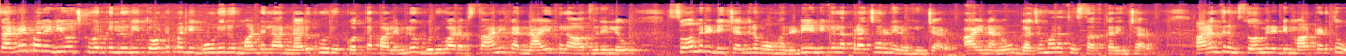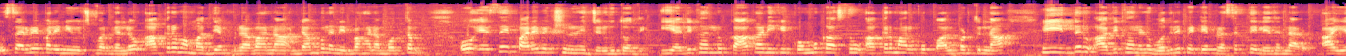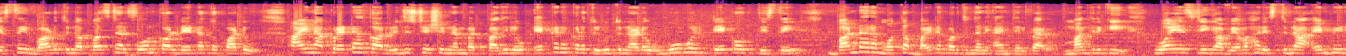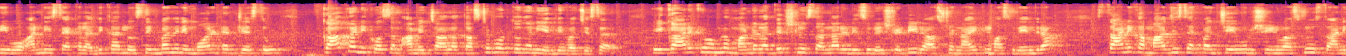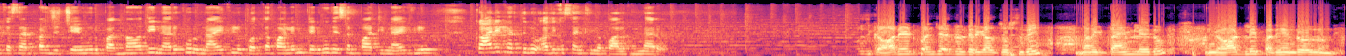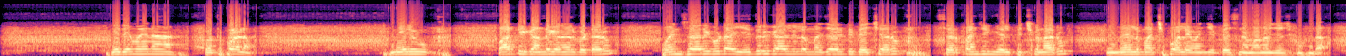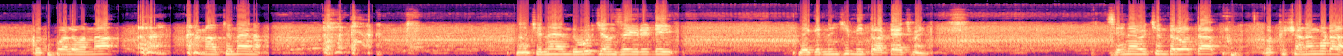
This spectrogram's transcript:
సర్వేపల్లి నియోజకవర్గంలోని తోటపల్లి గూడూరు మండల నరుకూరు కొత్తపాలెంలో గురువారం స్థానిక నాయకుల ఆధ్వర్యంలో సోమిరెడ్డి చంద్రమోహన్ రెడ్డి ఎన్నికల ప్రచారం నిర్వహించారు. ఆయనను గజమాలతో సత్కరించారు. అనంతరం సోమిరెడ్డి మాట్లాడుతూ సర్వేపల్లి నియోజకవర్గంలో అక్రమ మద్యం రవాణా డంపుల నిర్వహణ మొత్తం ఓ ఎస్ఐ పర్యవేక్షణలోనే జరుగుతోంది. ఈ అధికారులు కాకానికి కొమ్ము కాస్తూ అక్రమాలకు పాల్పడుతున్న ఈ ఇద్దరు అధికారులను వదిలిపెట్టే ప్రసక్తే లేదన్నారు. ఆ ఎస్ఐ వాడుతున్న పర్సనల్ ఫోన్ కాల్ డేటాతో పాటు ఆయన క్రెటా కార్ రిజిస్ట్రేషన్ నెంబర్ పదిలో ఎక్కడెక్కడ తిరుగుతున్నాడో గూగుల్ టేక్అవుట్ తీస్తే బండారం మొత్తం బయటపడుతుందని ఆయన తెలిపారు. మంత్రికి ఓఎస్డీగా వ్యవహరిస్తున్న ఎంపీడీఓ అన్ని శాఖల అధికారులు సిబ్బందిని మానిటర్ చేస్తూ కాకాణి కోసం ఆమె చాలా కష్టపడుతోందని ఎద్దేవా చేశారు. ఈ కార్యక్రమంలో మండల అధ్యక్షులు సన్నారెడ్డి సురేష్ రెడ్డి రాష్ట్ర నాయకులు మా సురేంద్ర స్థానిక మాజీ సర్పంచ్ చేవూరు శ్రీనివాసులు స్థానిక సర్పంచ్ చేవూరు పద్మావతి నరుకూరు నాయకులు కొత్తపాలెం తెలుగుదేశం పార్టీ నాయకులు కార్యకర్తలు అధిక సంఖ్యలో పాల్గొన్నారు. రోజుకి ఆరేడు పంచాయతీలు తిరగాల్సి వస్తుంది. మనకి టైం లేదు. ఇంకా హార్డ్లీ పదిహేను రోజులు ఉంది. ఏదేమైనా కొత్తపాలెం మీరు పార్టీకి అండగా నిలబెట్టారు పోయినసారి కూడా ఎదురుగాలిలో మెజారిటీ తెచ్చారు. సర్పంచ్ని గెలిపించుకున్నారు. మీ మేలు మర్చిపోలేమని చెప్పేసి నేను మనవి చేసుకుంటా కొత్తపాలెం అన్న నా చిన్నాయన నా చిన్నాయన ఊరు చంద్రశేఖర్ రెడ్డి దగ్గర నుంచి మీతో అటాచ్మెంట్ సేన వచ్చిన తర్వాత ఒక్క క్షణం కూడా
